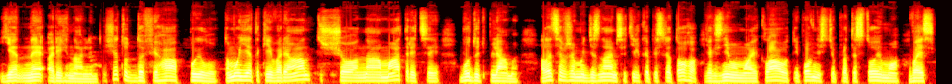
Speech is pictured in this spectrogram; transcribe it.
є не оригінальним. І ще тут дофіга пилу, тому є такий варіант, що на матриці будуть плями. Але це вже ми дізнаємося тільки після того, як знімемо iCloud і повністю протестуємо весь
